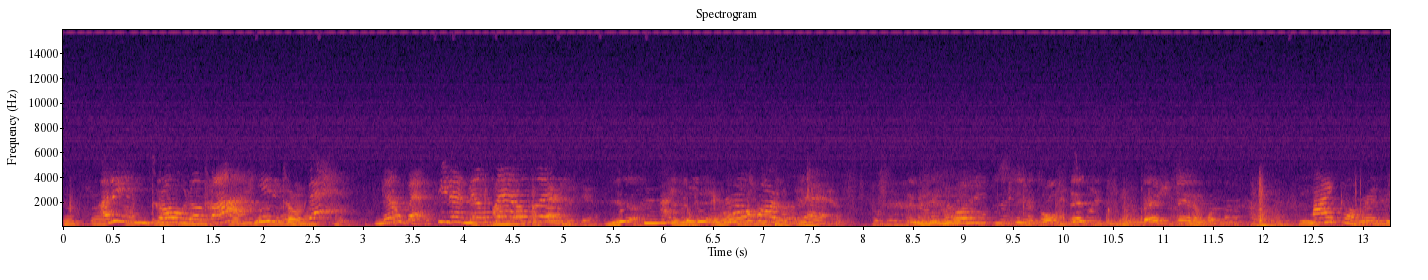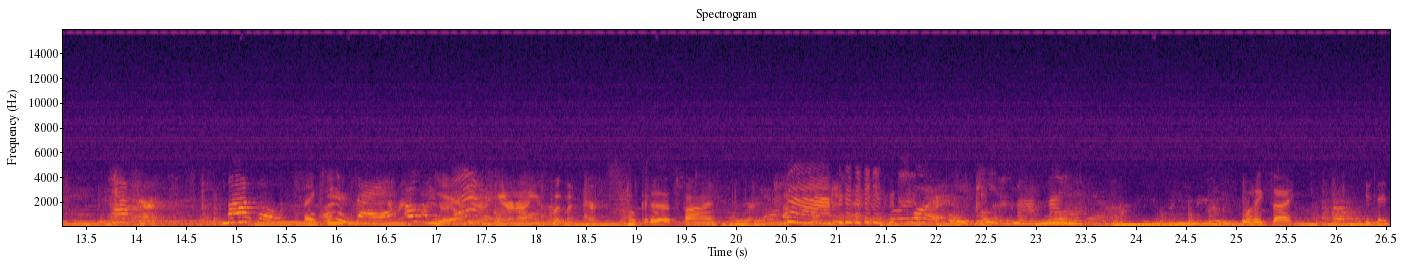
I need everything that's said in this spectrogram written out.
I didn't throw it up. I needed a bat. Middle bat. See that middle bat over there? Yeah. They I were took a hitting real rocks with hard that thing. bat. They were rocks this thing. It's all dead people. Bashed in and whatnot. Michael. Michael. Michael. Thank you. is that? Yeah, get on, get on your equipment there. Okay, that's fine. Kiss my man. What'd he say? He said,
